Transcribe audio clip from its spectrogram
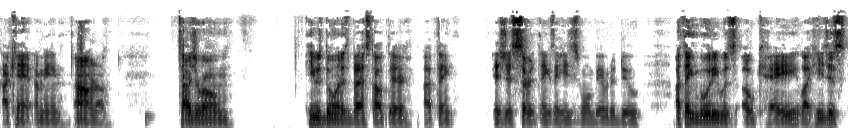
I can't. I mean, I don't know. Ty Jerome, he was doing his best out there. I think it's just certain things that he just won't be able to do. I think Moody was okay. Like he just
